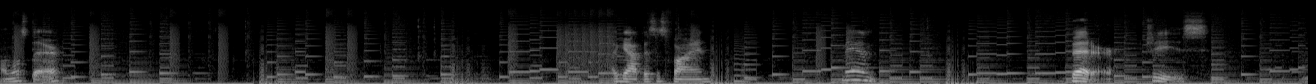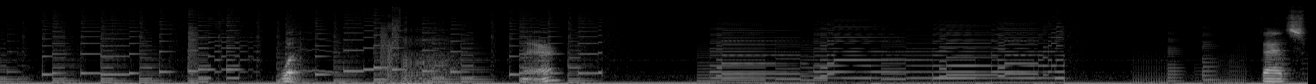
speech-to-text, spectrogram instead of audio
Almost there. I got this, it's fine. Man. Better. Jeez. That's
